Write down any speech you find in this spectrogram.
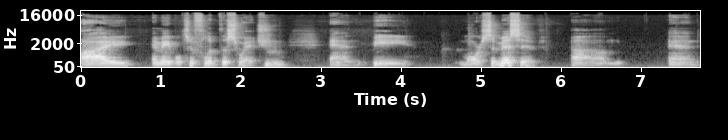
I am able to flip the switch Mhm. and be more submissive. Um, and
